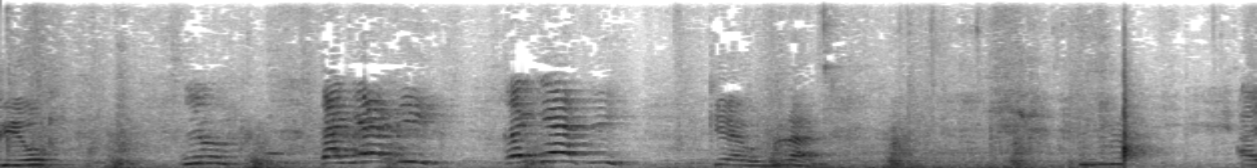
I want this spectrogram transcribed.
Cute. Kayeti, kayeti. Ke ulan. I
